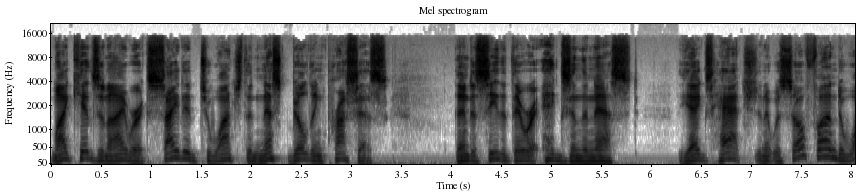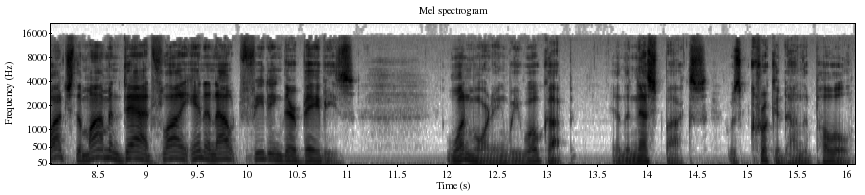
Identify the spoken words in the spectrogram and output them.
My kids and I were excited to watch the nest building process then to see that there were eggs in the nest. The eggs hatched, and it was so fun to watch the mom and dad fly in and out feeding their babies. One morning, we woke up, and the nest box was crooked on the pole,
